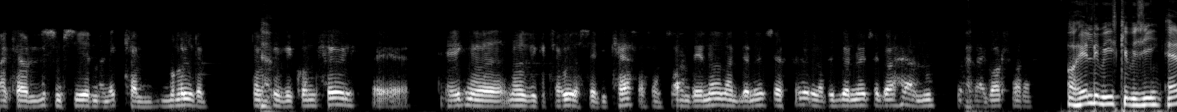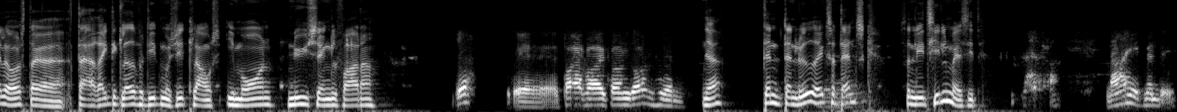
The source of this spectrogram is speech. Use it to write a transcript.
man kan jo ligesom sige, at man ikke kan måle det. Dem ja. kan vi kun føle. Øh, det er ikke noget, noget, vi kan tage ud og sætte i kasser som sådan. Det er noget, man bliver nødt til at føle, og det bliver nødt til at gøre her og nu, hvad der er godt for dig. Og heldigvis kan vi sige, alle os, der er, der er rigtig glade for dit musik, Claus, i morgen, ny single fra dig. Øh, bye bye gone gone hedder den. Ja, den, den lyder ikke så dansk, sådan lige titelmæssigt. Nej, men det,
